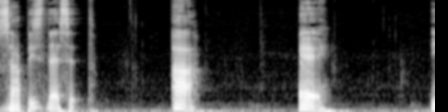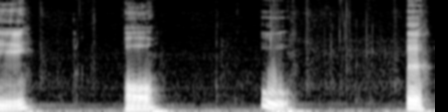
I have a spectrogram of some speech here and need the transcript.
Zapis 10 A. E. I. O. U. E.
